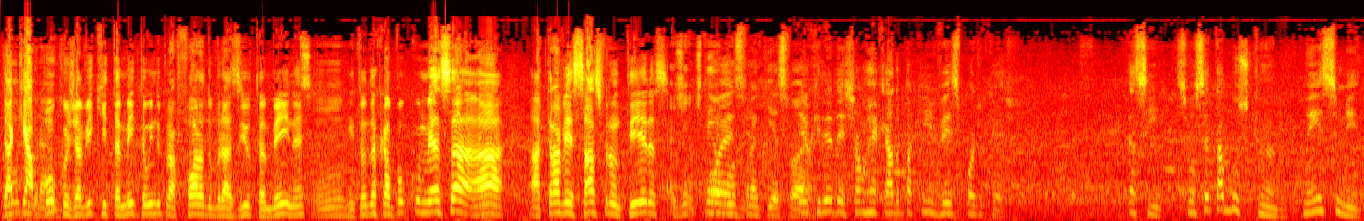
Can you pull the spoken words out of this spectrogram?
daqui é a pouco eu já vi que também estão indo para fora do Brasil também, né? Sim. Então daqui a pouco começa a, a atravessar as fronteiras. A gente tem algumas franquias fora. Eu queria deixar um recado para quem vê esse podcast assim, se você está buscando conhecimento,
